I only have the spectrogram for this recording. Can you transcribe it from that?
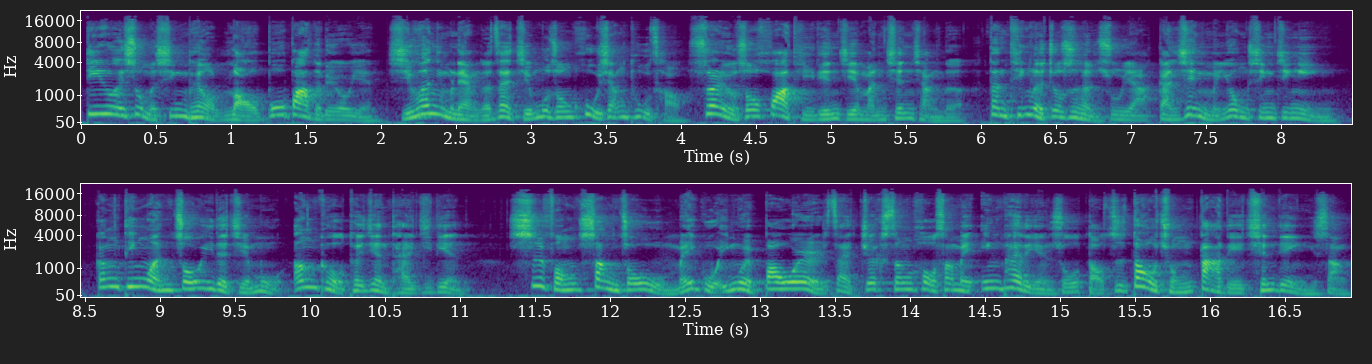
第一位是我们新朋友老波霸的留言，喜欢你们两个在节目中互相吐槽，虽然有时候话题连结蛮牵强的，但听了就是很舒压。感谢你们用心经营。刚听完周一的节目，Uncle 推荐台积电。适逢上周五，美股因为鲍威尔在 Jackson Hole 上面鹰派的演说，导致道琼大跌千点以上。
